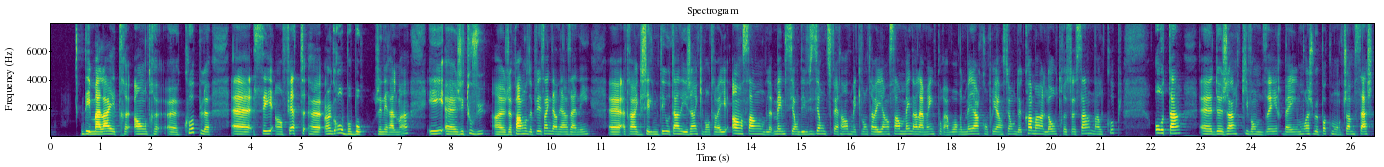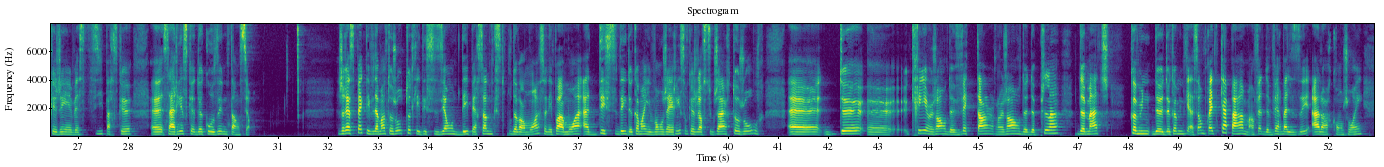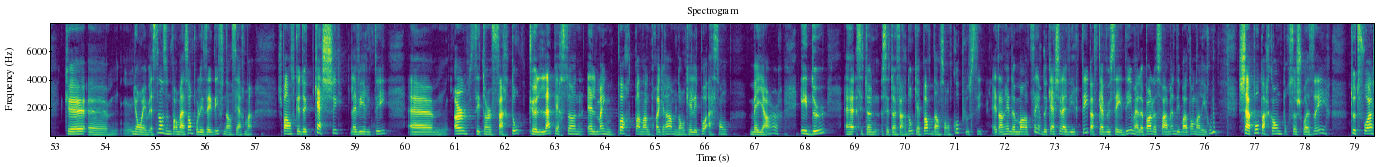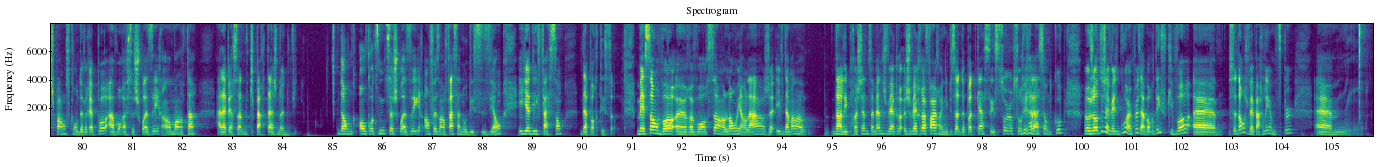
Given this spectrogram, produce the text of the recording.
des mal-être entre euh, couples. Euh, c'est en fait un gros bobo, généralement. Et j'ai tout vu, je pense, depuis les cinq dernières années. Euh, à travers Guichet Limité, autant des gens qui vont travailler ensemble, même s'ils ont des visions différentes, mais qui vont travailler ensemble, main dans la main, pour avoir une meilleure compréhension de comment l'autre se sent dans le couple, autant euh, de gens qui vont me dire, ben moi, je veux pas que mon chum sache que j'ai investi parce que euh, ça risque de causer une tension. Je respecte évidemment toujours toutes les décisions des personnes qui se trouvent devant moi. Ce n'est pas à moi à décider de comment ils vont gérer, sauf que je leur suggère toujours euh, de euh, créer un genre de vecteur, un genre de, plan de match de, communication pour être capable, en fait, de verbaliser à leurs conjoints qu'ils euh, ont investi dans une formation pour les aider financièrement. Je pense que de cacher la vérité, un, c'est un fardeau que la personne elle-même porte pendant le programme, donc elle n'est pas à son meilleur. Et deux, euh, c'est un, un, fardeau qu'elle porte dans son couple aussi. Elle est en train de mentir, de cacher la vérité parce qu'elle veut s'aider, mais elle a peur de se faire mettre des bâtons dans les roues. Chapeau, par contre, pour se choisir. Toutefois, je pense qu'on ne devrait pas avoir à se choisir en mentant à la personne qui partage notre vie. Donc, on continue de se choisir en faisant face à nos décisions et il y a des façons d'apporter ça. Mais ça, on va euh, revoir ça en long et en large, évidemment, dans dans les prochaines semaines, je vais, je vais refaire un épisode de podcast, c'est sûr, sur les relations de couple. Mais aujourd'hui, j'avais le goût un peu d'aborder ce qui va, euh, ce dont je vais parler un petit peu euh,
